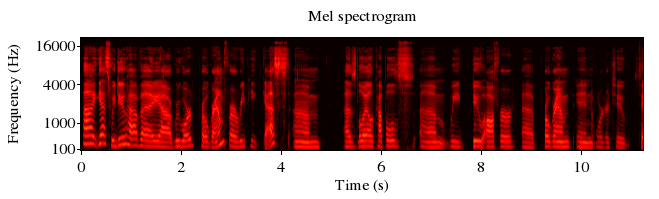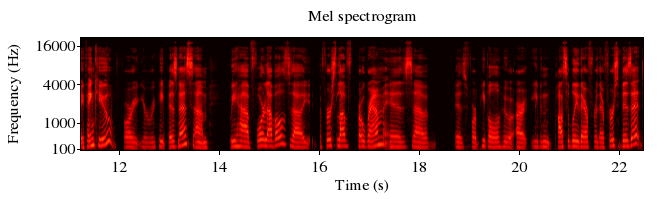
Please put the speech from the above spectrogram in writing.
Uh, yes, we do have a uh, reward program for repeat guests. Um, as loyal couples, um, we do offer a program in order to say thank you for your repeat business. Um, we have four levels. Uh, the first love program is uh, is for people who are even possibly there for their first visit,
